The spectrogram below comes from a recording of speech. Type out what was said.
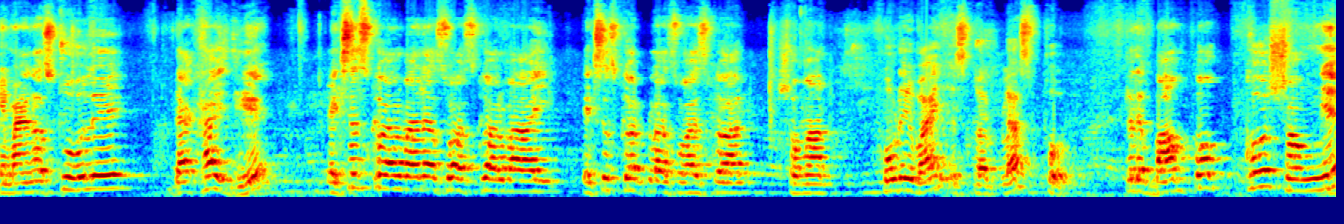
a minus two হলে দেখায় যে x square minus y square by x square plus y square সমান four a by square plus four তাহলে বাম পক্ষ সঙ্গে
